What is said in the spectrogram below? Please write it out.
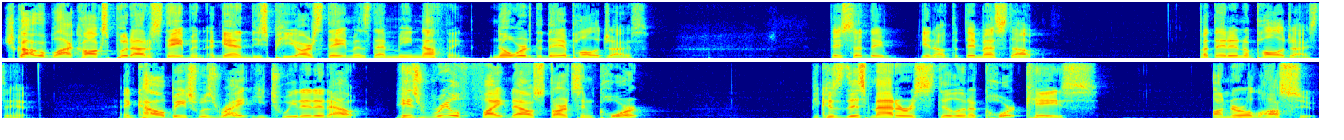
Chicago Blackhawks put out a statement. Again, these PR statements that mean nothing. Nowhere did they apologize. They said they, you know, that they messed up, but they didn't apologize to him. And Kyle Beach was right. He tweeted it out. His real fight now starts in court because this matter is still in a court case under a lawsuit.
